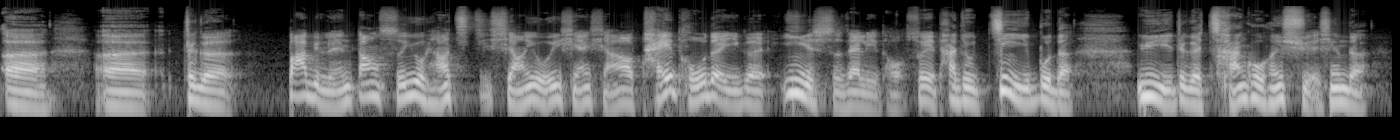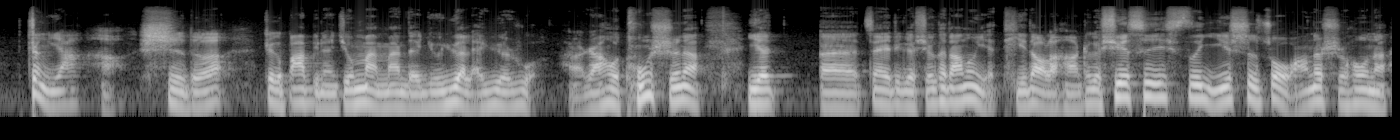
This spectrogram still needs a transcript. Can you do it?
呃呃这个。巴比伦当时又想想有一些想要抬头的一个意识在里头，所以他就进一步的予以这个残酷、很血腥的镇压啊，使得这个巴比伦就慢慢的就越来越弱啊。然后同时呢，也呃在这个学科当中也提到了哈，这个薛西斯一世做王的时候呢，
